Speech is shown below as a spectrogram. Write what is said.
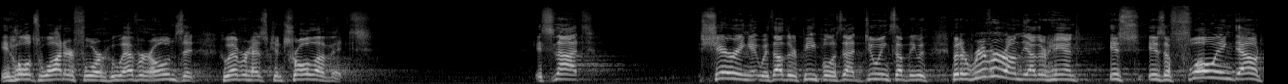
It holds water for whoever owns it, whoever has control of it. It's not sharing it with other people, it's not doing something with. But a river, on the other hand, is, is a flowing down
